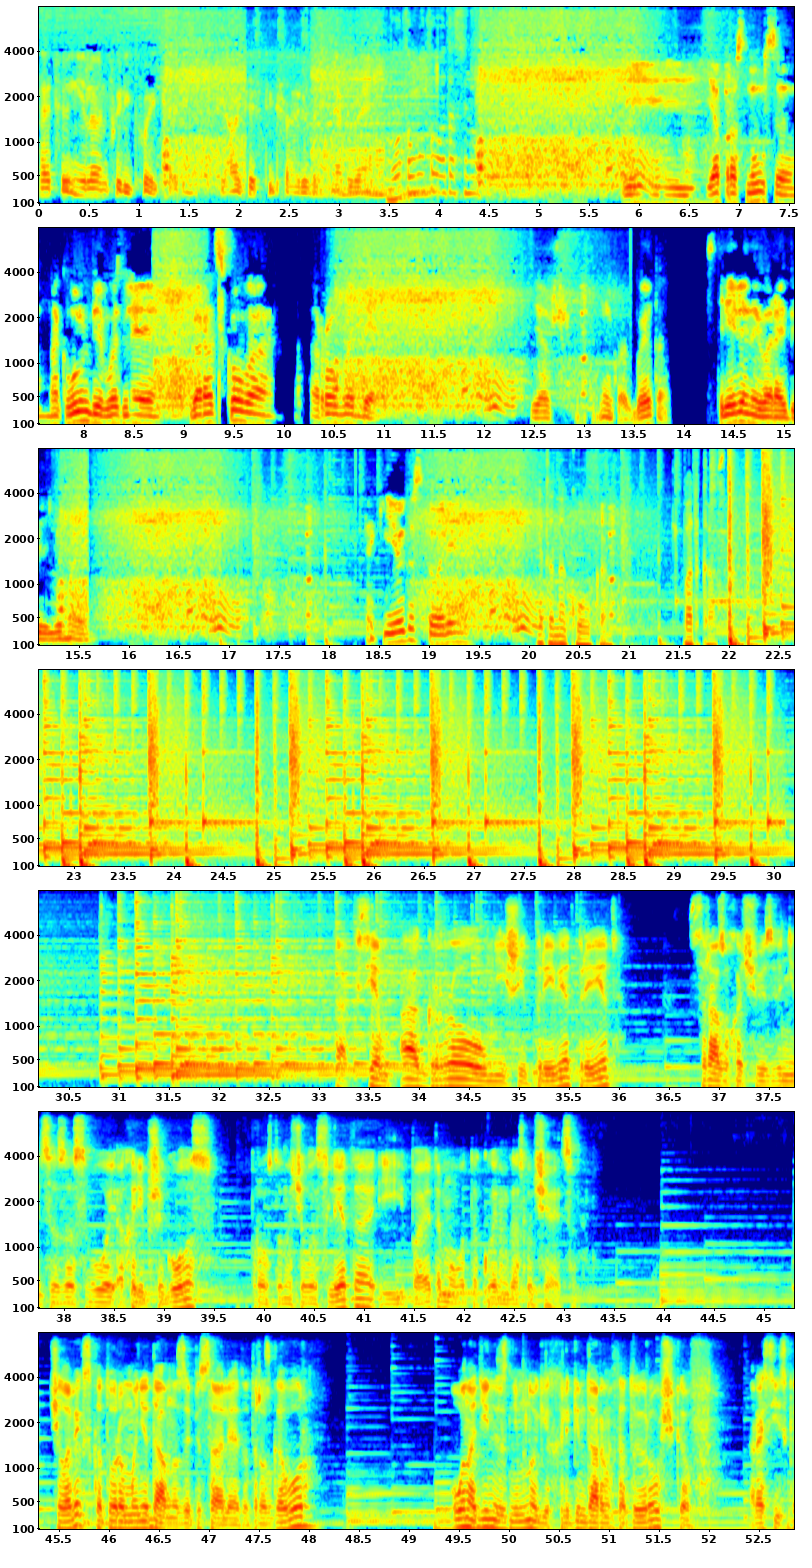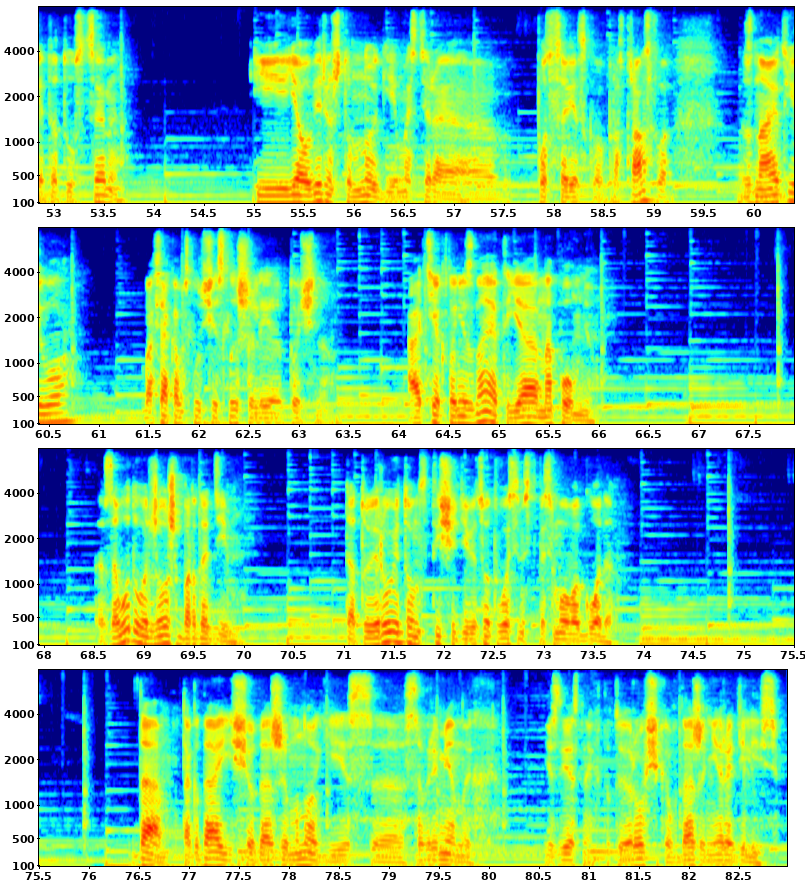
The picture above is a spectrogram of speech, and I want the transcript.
Tattooing you learn pretty quick. The artistic side of it never ends. もともと私の И я проснулся на клумбе возле городского РОВД. Я ж, ну, как бы это, стрелянный воробей, ё Такие вот истории. Это наколка. Подкаст. Всем огромнейший привет, привет. Сразу хочу извиниться за свой охрипший голос. Просто началось лето, и поэтому вот такое иногда случается. Человек, с которым мы недавно записали этот разговор, он один из немногих легендарных татуировщиков российской тату-сцены. И я уверен, что многие мастера э, постсоветского пространства знают его, во всяком случае слышали точно. А те, кто не знает, я напомню. Зовут его Джош Бардадим. Татуирует он с 1988 года. Да, тогда еще даже многие из э, современных известных татуировщиков даже не родились.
